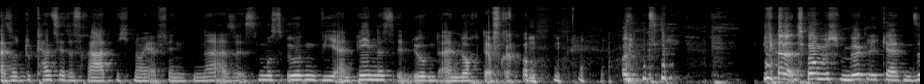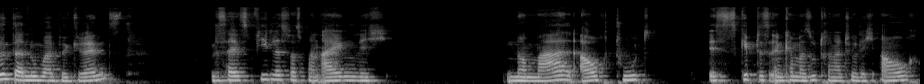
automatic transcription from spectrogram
Also du kannst ja das Rad nicht neu erfinden. Ne? Also es muss irgendwie ein Penis in irgendein Loch der Frau. Und die, die anatomischen Möglichkeiten sind dann nun mal begrenzt. Das heißt, vieles, was man eigentlich normal auch tut, ist, gibt es in Kamasutra natürlich auch,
